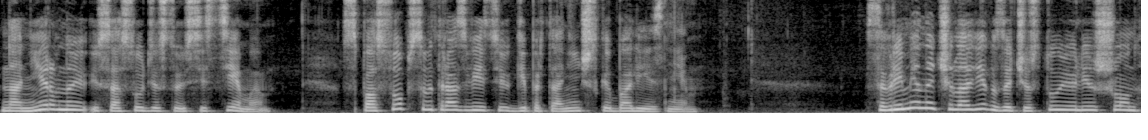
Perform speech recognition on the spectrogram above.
на нервную и сосудистую системы, способствует развитию гипертонической болезни. Современный человек зачастую лишен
